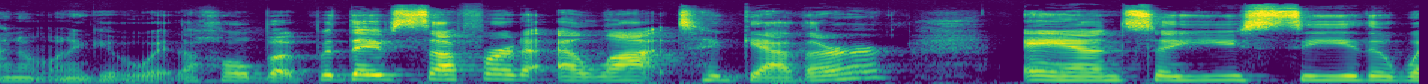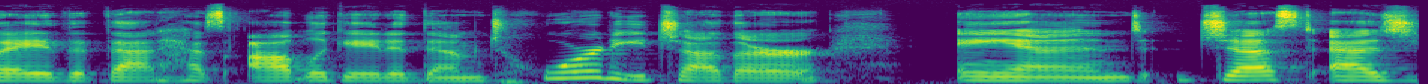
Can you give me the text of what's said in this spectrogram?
I don't want to give away the whole book, but they've suffered a lot together. And so you see the way that that has obligated them toward each other and just as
